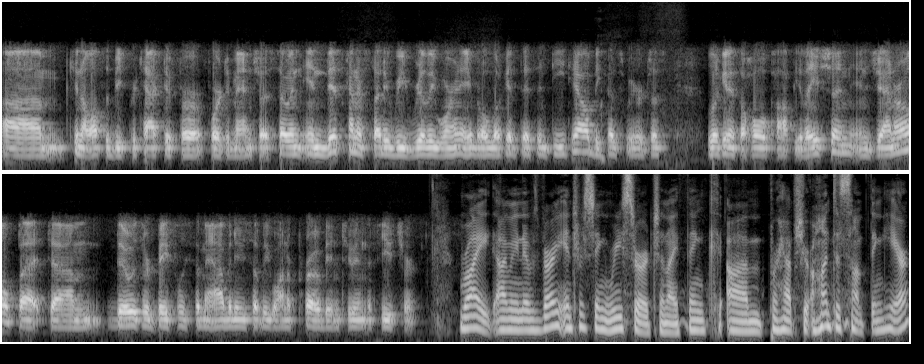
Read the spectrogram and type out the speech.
um, can also be protective for, for dementia. So in, in this kind of study, we really weren't able to look at this in detail because we were just looking at the whole population in general, but um, those are basically some avenues that we want to probe into in the future. Right. I mean, it was very interesting research, and I think um, perhaps you're onto something here.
